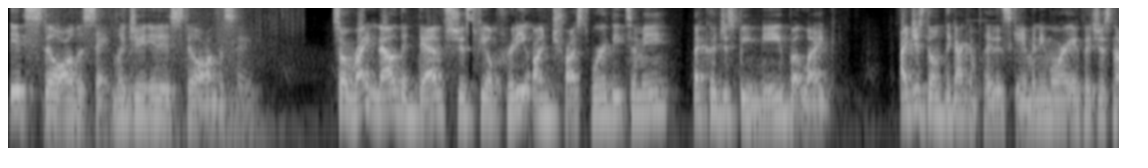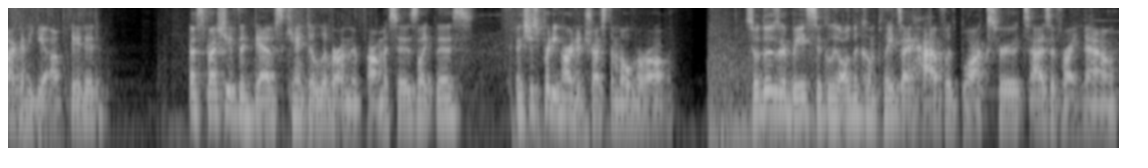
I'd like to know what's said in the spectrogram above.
It's still all the same. Legit, it is still all the same. So right now, the devs just feel pretty untrustworthy to me. That could just be me, but like, I just don't think I can play this game anymore if it's just not going to get updated. Especially if the devs can't deliver on their promises like this. It's just pretty hard to trust them overall. So those are basically all the complaints I have with Blox Fruits as of right now.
